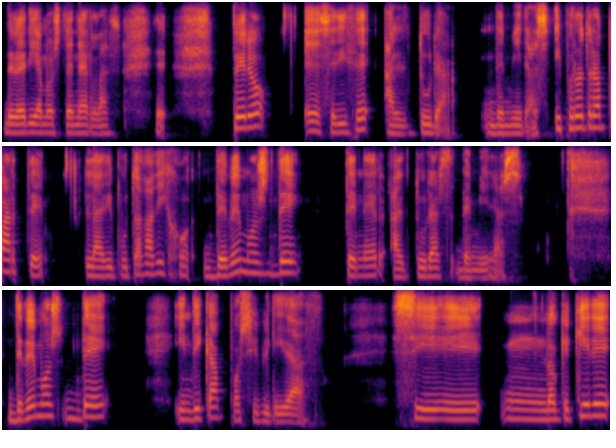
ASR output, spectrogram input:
deberíamos tenerlas. Eh, pero eh, se dice altura de miras. Y por otra parte, la diputada dijo, debemos de tener alturas de miras. Debemos de indica posibilidad. Si lo que quiere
